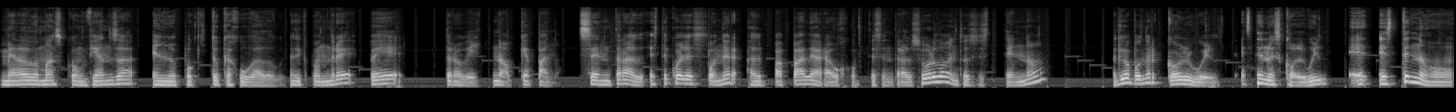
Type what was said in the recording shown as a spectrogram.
Me ha dado más confianza en lo poquito que ha jugado. Así que pondré Petrovic. No, qué pano. Central. ¿Este cuál es? Poner al papá de Araujo. De central zurdo, entonces este no. Aquí voy a poner Colwill. Este no es Colwill. E, este no.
